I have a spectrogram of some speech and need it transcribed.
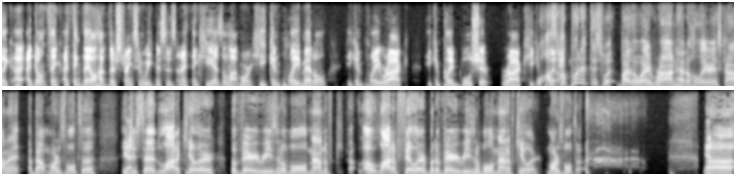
Like, I, I don't think I think they all have their strengths and weaknesses, and I think he has a lot more. He can play metal, he can play rock, he can play bullshit rock, he can Well, I'll. I'll put it this way. By the way, Ron had a hilarious comment about Mars Volta. He Yeah. just said, "A lot of killer, but very reasonable amount of oh, a lot of filler, but a very reasonable amount of killer." Mars Volta. Yeah. Uh,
